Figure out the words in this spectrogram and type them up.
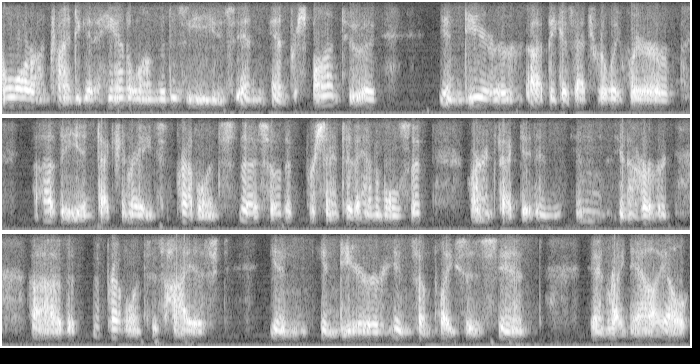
more on trying to get a handle on the disease and, and respond to it in deer uh, because that's really where uh, the infection rates, prevalence, uh, so the percent of animals that are infected in, in, in a herd, uh, the, the prevalence is highest in, in deer in some places. And, and right now, elk,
